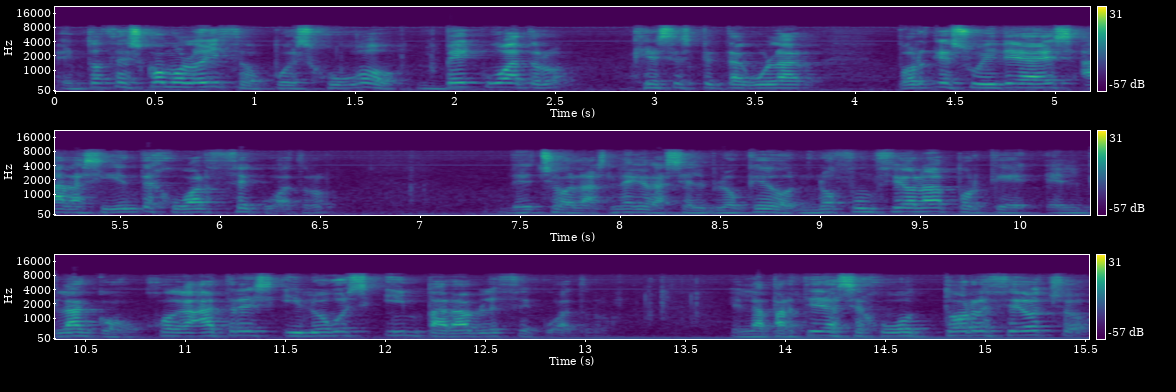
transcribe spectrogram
Entonces, ¿cómo lo hizo? Pues jugó B4, que es espectacular, porque su idea es a la siguiente jugar C4. De hecho, a las negras el bloqueo no funciona porque el blanco juega A3 y luego es imparable C4. En la partida se jugó torre C8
